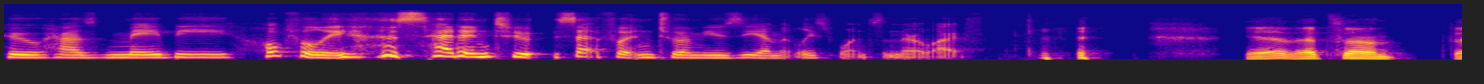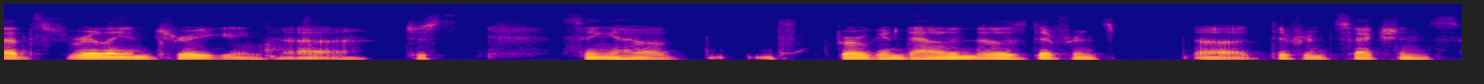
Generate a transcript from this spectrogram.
who has maybe hopefully set into set foot into a museum at least once in their life yeah that sounds that's really intriguing. Uh, just seeing how it's broken down into those different uh, different sections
